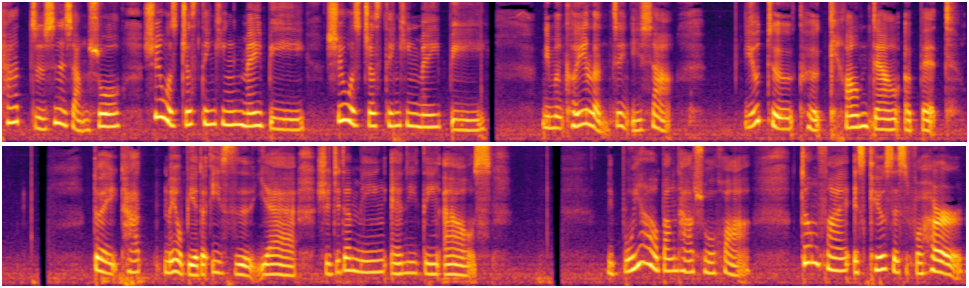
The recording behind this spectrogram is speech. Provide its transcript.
他只是想说，She was just thinking maybe. She was just thinking maybe. 你们可以冷静一下。You two could calm down a bit. 对他 没有别的意思。Yeah, she didn't mean anything else. 你不要帮他说话。Don't find excuses for her.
